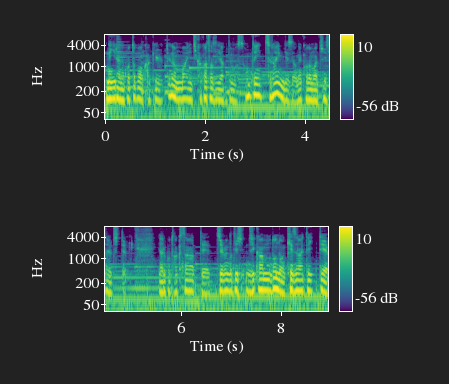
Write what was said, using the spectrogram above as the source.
ねぎらいの言葉をかけるっていうのは毎日欠かさずやってます。本当に辛いんですよね子供が小さいうちって。やることたくさんあって自分の時間もどんどん削られていって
